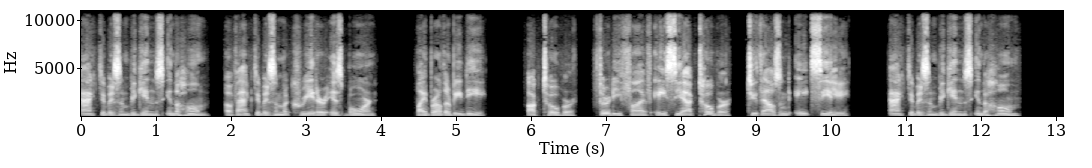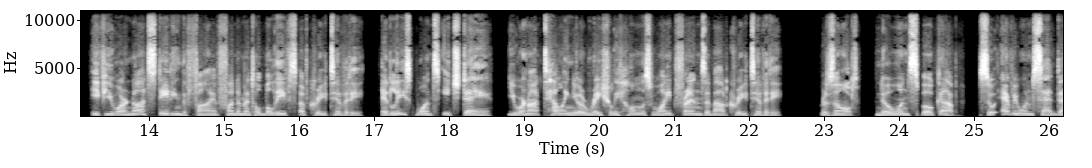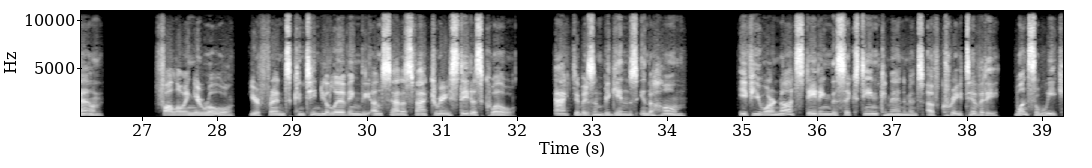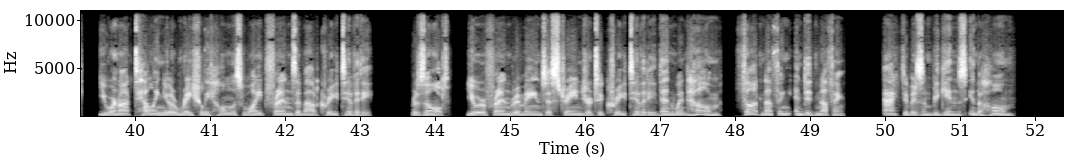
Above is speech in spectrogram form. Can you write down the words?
Activism begins in the home, of activism a creator is born. By Brother B.D. October, 35 AC October, 2008 CE. Activism begins in the home. If you are not stating the five fundamental beliefs of creativity, at least once each day, you are not telling your racially homeless white friends about creativity. Result, no one spoke up, so everyone sat down. Following your role, your friends continue living the unsatisfactory status quo. Activism begins in the home. If you are not stating the 16 commandments of creativity, once a week, you are not telling your racially homeless white friends about creativity. Result, your friend remains a stranger to creativity then went home, thought nothing and did nothing. Activism begins in the home.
